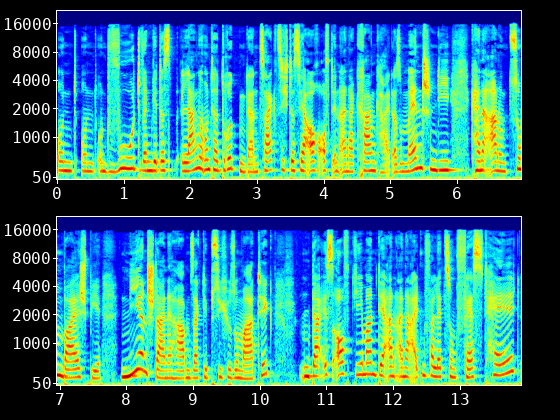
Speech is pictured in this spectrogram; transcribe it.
und, und, und Wut, wenn wir das lange unterdrücken, dann zeigt sich das ja auch oft in einer Krankheit. Also Menschen, die, keine Ahnung, zum Beispiel Nierensteine haben, sagt die Psychosomatik, da ist oft jemand, der an einer alten Verletzung festhält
